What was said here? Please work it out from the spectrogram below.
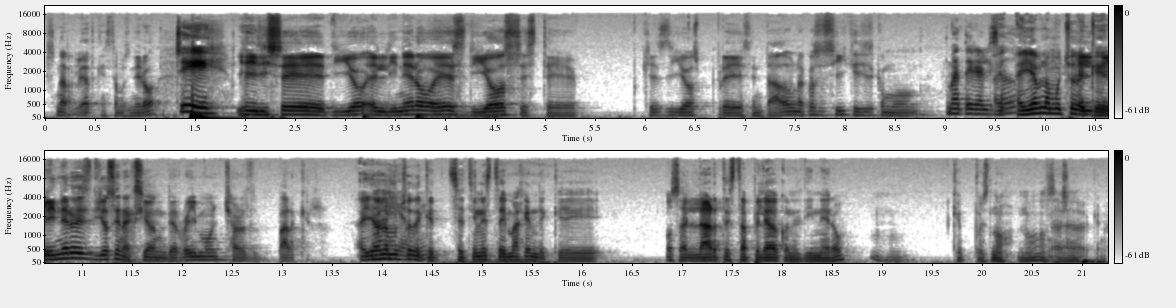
es una realidad que necesitamos dinero. Sí. Y dice, Dio- el dinero es Dios, este, ¿qué es Dios presentado? Una cosa así, que dice como... Materializado. ahí habla mucho de El, que... el dinero es Dios en acción, de Raymond Charles Parker. Ahí habla Ay, mucho de que se tiene esta imagen de que, o sea, el arte está peleado con el dinero, que pues no, ¿no? O sea, sea, que no.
